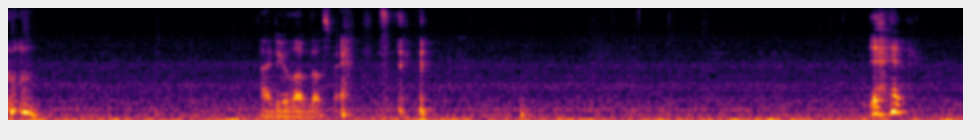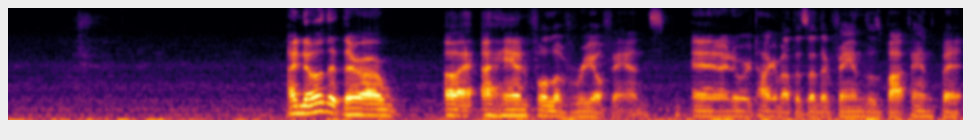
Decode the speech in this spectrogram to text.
I do love those fans. yeah. I know that there are a, a, handful of real fans, and I know we're talking about those other fans, those bot fans, but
